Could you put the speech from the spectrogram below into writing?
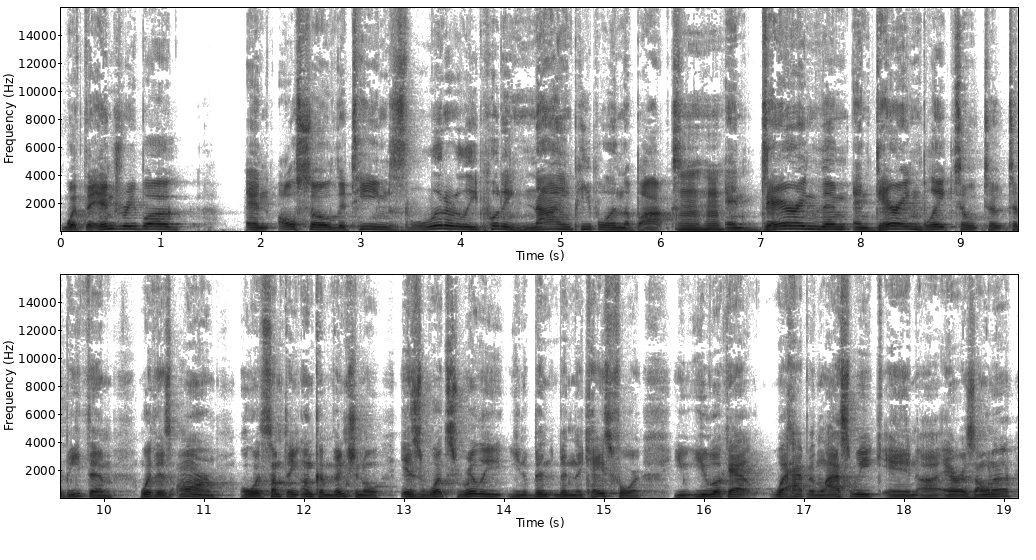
with the injury bug, and also the teams literally putting nine people in the box mm-hmm. and daring them and daring Blake to, to, to beat them with his arm or with something unconventional is what's really you know been, been the case for you you look at what happened last week in uh, Arizona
